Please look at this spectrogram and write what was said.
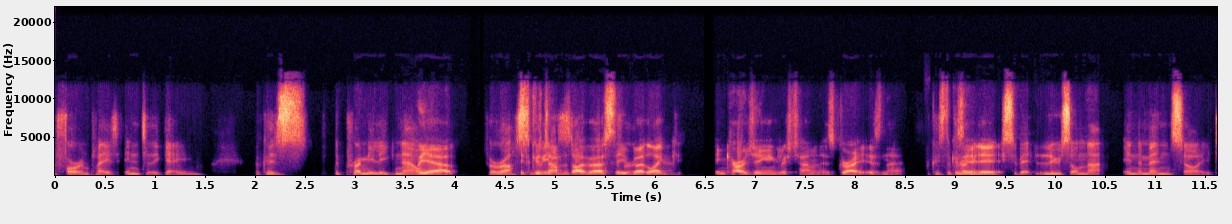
foreign players into the game because the Premier League now But yeah, for us it's good to have the diversity, but yeah, like encouraging English talent is great, isn't it? because the Premier it- it- League's a bit loose on that in the men's side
